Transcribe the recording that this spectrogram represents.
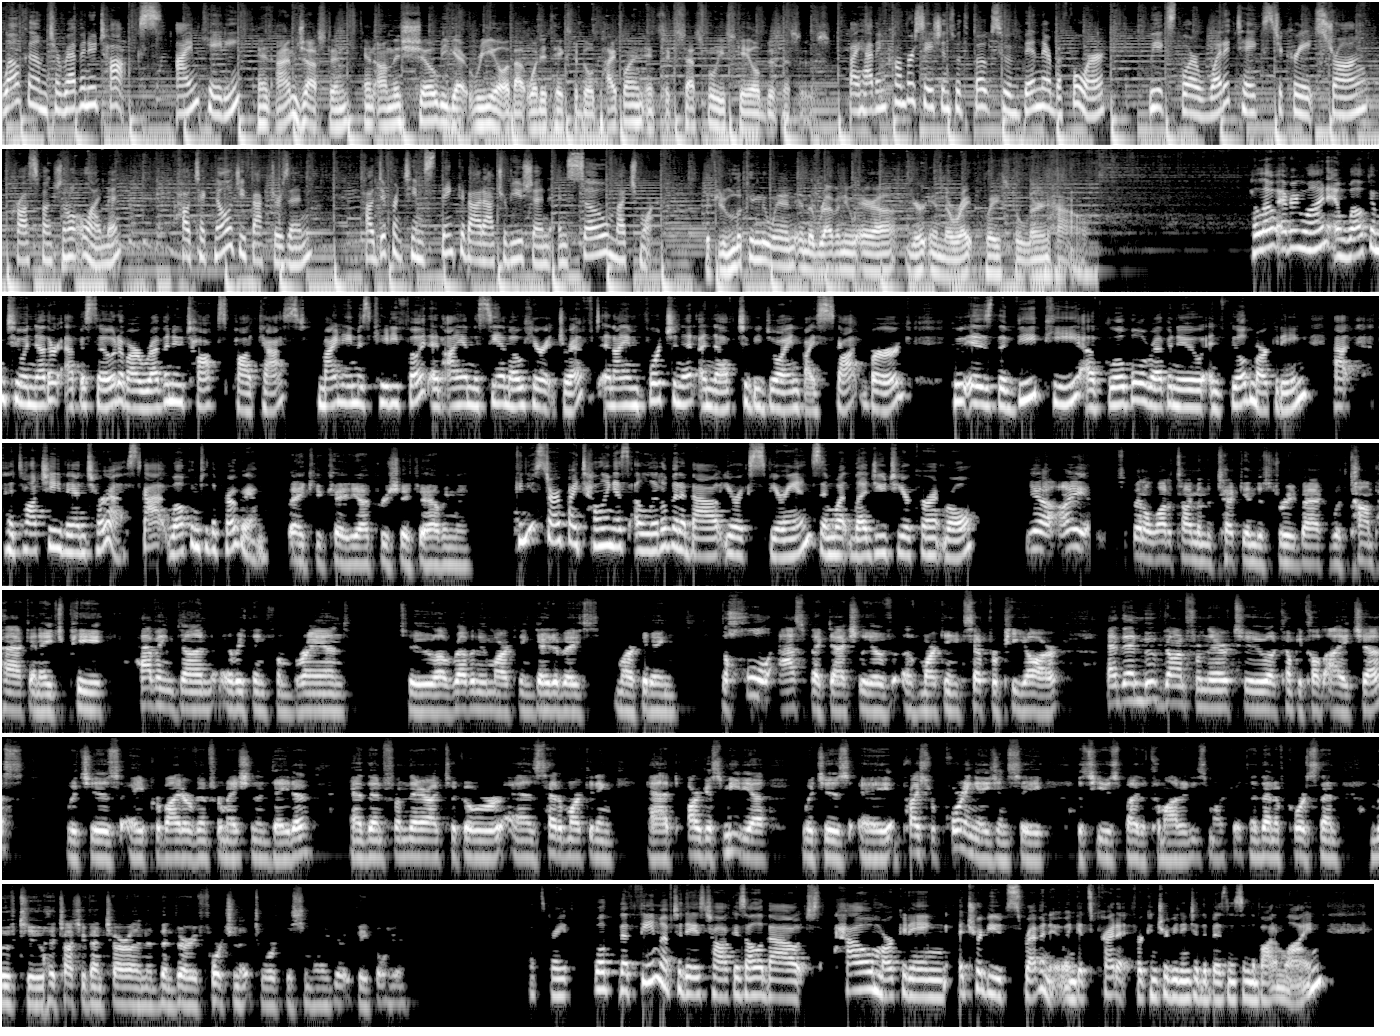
Welcome to Revenue Talks. I'm Katie. And I'm Justin. And on this show, we get real about what it takes to build pipeline and successfully scale businesses. By having conversations with folks who have been there before, we explore what it takes to create strong cross functional alignment, how technology factors in, how different teams think about attribution, and so much more. If you're looking to win in the revenue era, you're in the right place to learn how. Hello, everyone, and welcome to another episode of our Revenue Talks podcast. My name is Katie Foote, and I am the CMO here at Drift. And I am fortunate enough to be joined by Scott Berg, who is the VP of Global Revenue and Field Marketing at Hitachi Vantara. Scott, welcome to the program. Thank you, Katie. I appreciate you having me. Can you start by telling us a little bit about your experience and what led you to your current role? Yeah, I spent a lot of time in the tech industry back with Compaq and HP, having done everything from brand to uh, revenue marketing, database marketing, the whole aspect actually of, of marketing except for PR. And then moved on from there to a company called IHS, which is a provider of information and data. And then from there, I took over as head of marketing at Argus Media, which is a price reporting agency that's used by the commodities market. And then, of course, then moved to Hitachi Vantara and have been very fortunate to work with some really great people here. That's great. Well, the theme of today's talk is all about how marketing attributes revenue and gets credit for contributing to the business and the bottom line.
